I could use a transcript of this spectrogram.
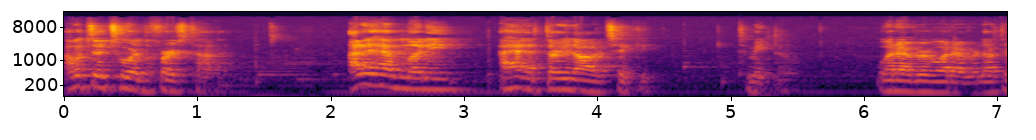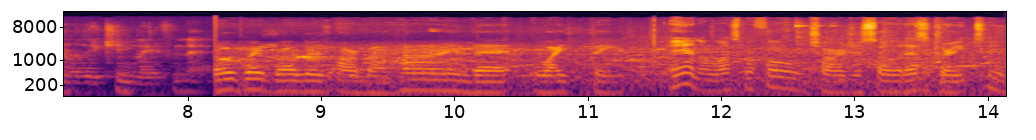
I went to the tour the first time. I didn't have money. I had a $30 ticket to meet them. Whatever, whatever. Nothing really accumulated from that. Dobre Brothers are behind that white thing. And I lost my phone charger, so that's great too.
